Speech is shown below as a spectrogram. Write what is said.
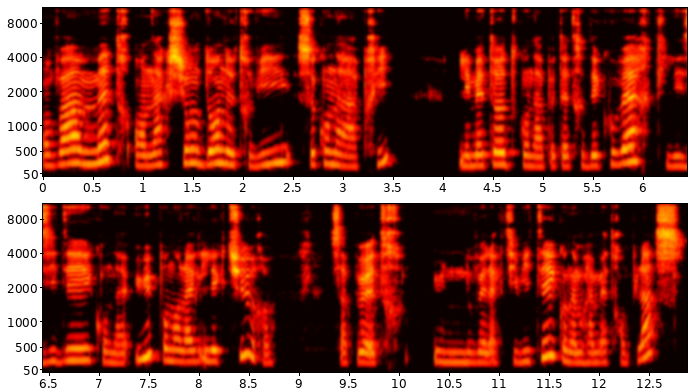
on va mettre en action dans notre vie ce qu'on a appris les méthodes qu'on a peut-être découvertes, les idées qu'on a eues pendant la lecture. Ça peut être une nouvelle activité qu'on aimerait mettre en place,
